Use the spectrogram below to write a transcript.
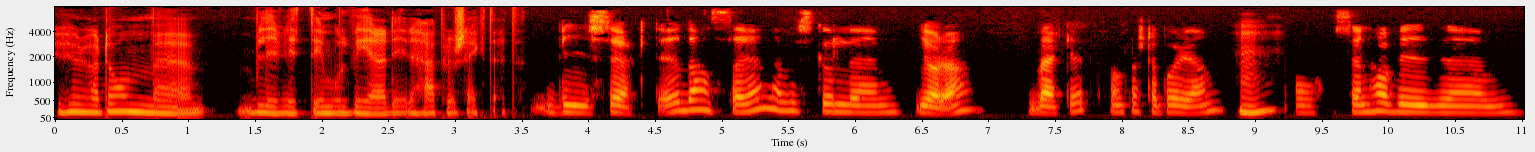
hur har de eh, blivit involverade i det här projektet? Vi sökte dansare när vi skulle göra verket från första början. Mm. Och sen har vi ehm,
